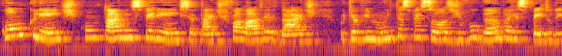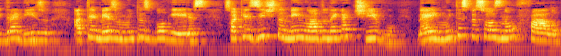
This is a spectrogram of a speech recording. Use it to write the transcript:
como cliente, contar a minha experiência, tá, de falar a verdade, porque eu vi muitas pessoas divulgando a respeito do hidraliso, até mesmo muitas blogueiras, só que existe também um lado negativo, né? E muitas pessoas não falam.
